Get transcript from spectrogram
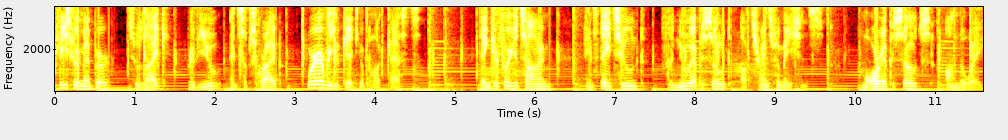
Please remember to like, review, and subscribe wherever you get your podcasts. Thank you for your time and stay tuned for new episode of Transformations. More episodes on the way.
